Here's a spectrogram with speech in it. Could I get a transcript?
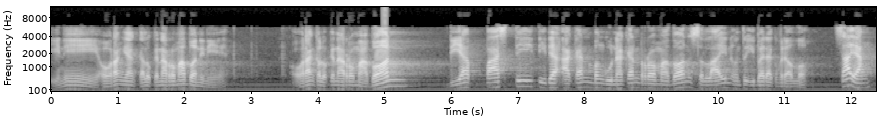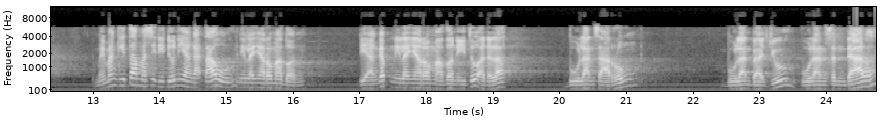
Ini orang yang kalau kena Ramadan ini orang kalau kena Ramadan dia pasti tidak akan menggunakan Ramadan selain untuk ibadah kepada Allah. Sayang, memang kita masih di dunia nggak tahu nilainya Ramadan. Dianggap nilainya Ramadan itu adalah bulan sarung, bulan baju, bulan sendal,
